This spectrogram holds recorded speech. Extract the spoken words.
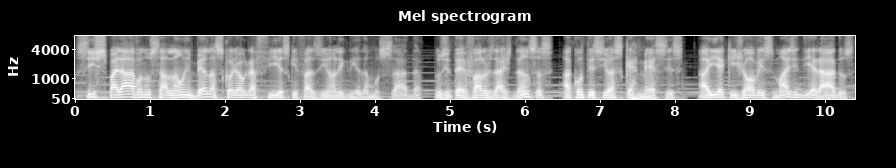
se espalhavam no salão em belas coreografias que faziam a alegria da moçada. Nos intervalos das danças aconteciam as quermesses. Aí é que jovens mais endinheirados,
